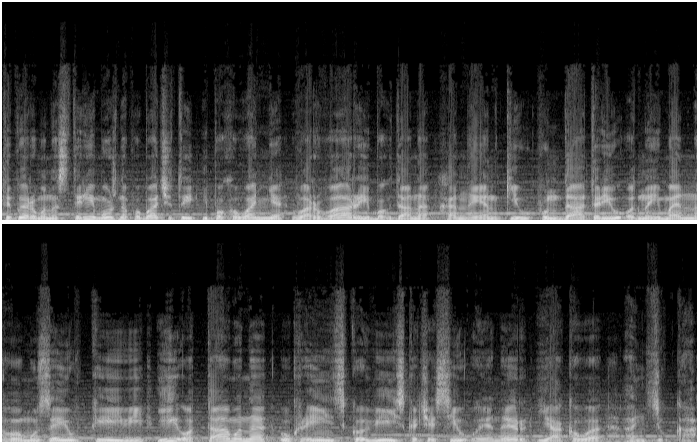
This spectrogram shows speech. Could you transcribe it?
Тепер у монастирі можна побачити і поховання Варвари і Богдана Ханенків, фундаторів одноіменного музею в Києві і отамана українського війська часів УНР Якова Андзюка.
